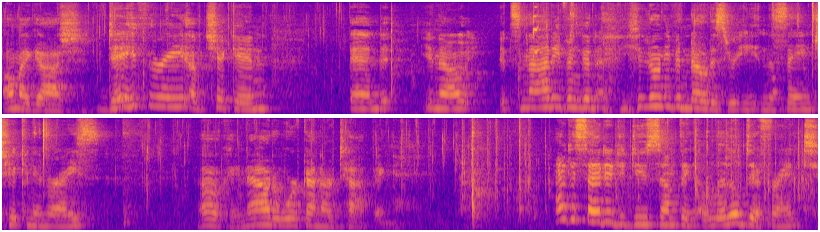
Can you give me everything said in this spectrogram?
Oh my gosh, day three of chicken. And, you know, It's not even gonna, you don't even notice you're eating the same chicken and rice. Okay, now to work on our topping. I decided to do something a little different.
